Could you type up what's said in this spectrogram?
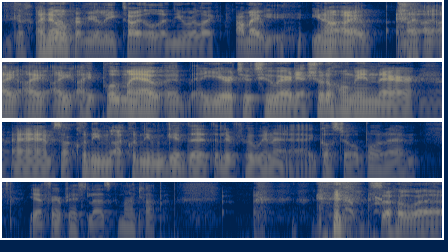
You got I know. Premier League title, and you were like, "I'm out." you know, I, out. I, I, I, I, I pulled my out a, a year or two too early. I should have hung in there. Um, so I couldn't even I couldn't even give the, the Liverpool win a, a gusto. But um, yeah, fair play to lads. command clap. so uh,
